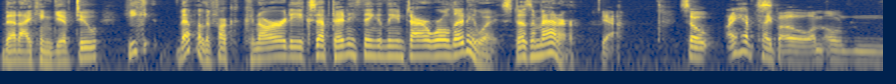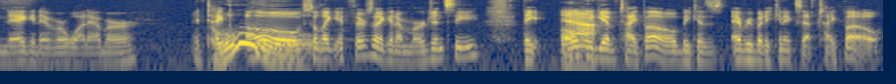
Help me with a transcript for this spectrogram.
that I can give to, he that motherfucker can already accept anything in the entire world, anyways. Doesn't matter. Yeah. So I have type O. I'm O negative or whatever. And type Ooh. O. So like if there's like an emergency, they Yeah. only give type O because everybody can accept type O.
